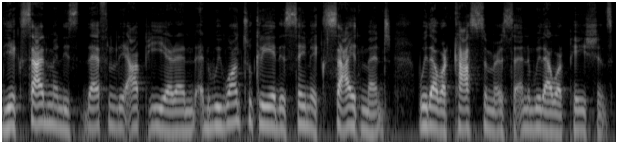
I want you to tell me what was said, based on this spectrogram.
the excitement is definitely up here. And, and we want to create the same excitement with our customers and with our patients.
